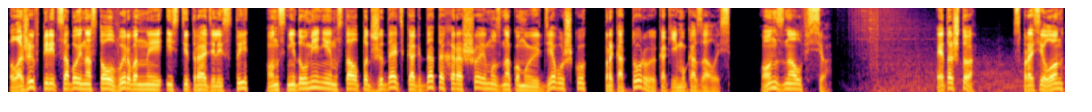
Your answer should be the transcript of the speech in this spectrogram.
Положив перед собой на стол вырванные из тетради листы, он с недоумением стал поджидать когда-то хорошо ему знакомую девушку, про которую, как ему казалось, он знал все. «Это что?» — спросил он,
